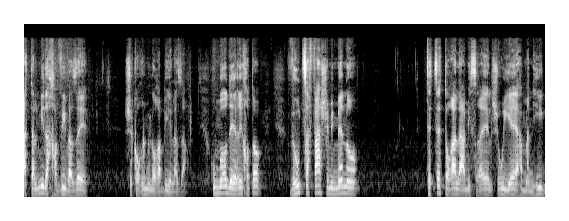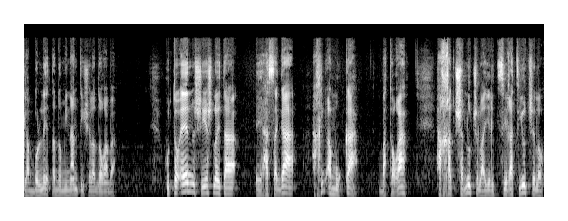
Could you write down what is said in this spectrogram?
התלמיד החביב הזה, שקוראים לו רבי אלעזר. הוא מאוד העריך אותו, והוא צפה שממנו תצא תורה לעם ישראל, שהוא יהיה המנהיג הבולט, הדומיננטי של הדור הבא. הוא טוען שיש לו את ההשגה הכי עמוקה בתורה, החדשנות שלו, היצירתיות שלו,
